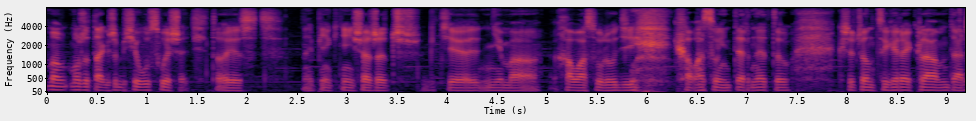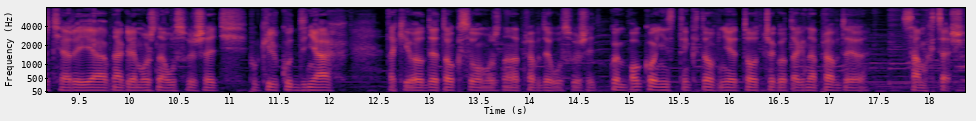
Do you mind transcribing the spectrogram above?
mo, może tak, żeby się usłyszeć. To jest najpiękniejsza rzecz, gdzie nie ma hałasu ludzi, hałasu internetu, krzyczących reklam, darcia ryja. Nagle można usłyszeć po kilku dniach takiego detoksu, można naprawdę usłyszeć głęboko, instynktownie to, czego tak naprawdę sam chcesz.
